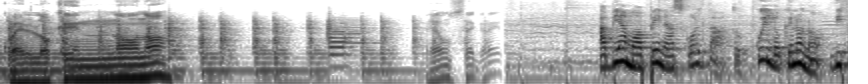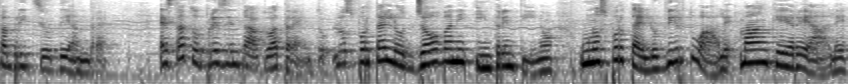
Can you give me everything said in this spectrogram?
Quello che non ho è un segreto. Abbiamo appena ascoltato quello che non ho di Fabrizio De André è stato presentato a Trento lo sportello Giovani in Trentino, uno sportello virtuale ma anche reale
